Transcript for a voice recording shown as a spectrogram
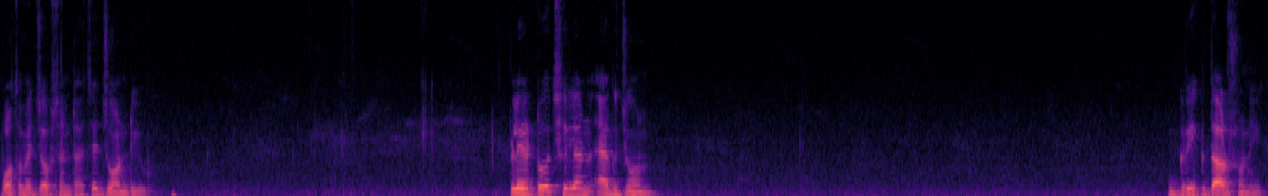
প্রথমের যে অপশানটা আছে জন ডিউ প্লেটো ছিলেন একজন গ্রিক দার্শনিক।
